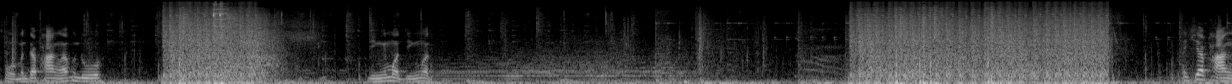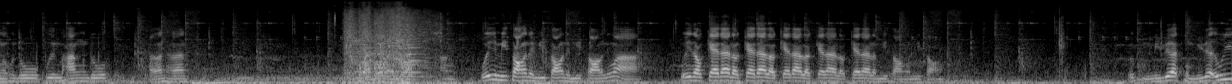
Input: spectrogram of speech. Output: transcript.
โหมันจะพังแล้วคุณดู ยิงให้หมดยิงหมดไอ้เชี่ยพังอะคุณดูปืนพังคุณดูถอยกันถอยกันไม่ไหวไม่ไหวไม่ไหวพังอุ้ยจะมีซองเดี๋ยวมีซองเดี๋ยวมีซองนี่หว่า อุ้ยเราแก้ได้เราแก้ได้เราแก้ได้เราแก้ได้เราแก้ได้เรามีซองเรามีซองอุ้ยผมมีเลือดผมมีเลือดอุ้ย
